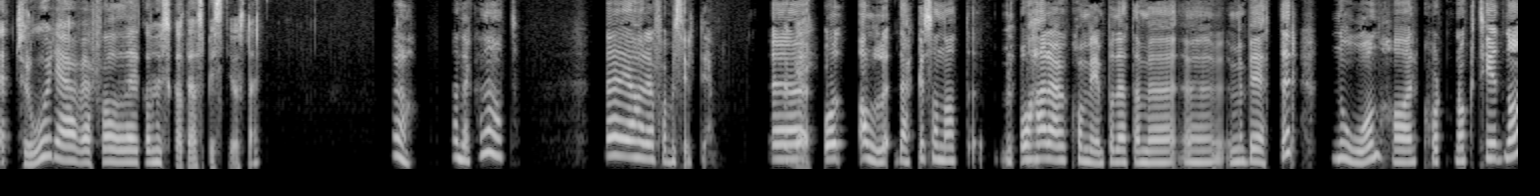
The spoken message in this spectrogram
Jeg tror jeg i hvert fall kan huske at jeg har spist de hos deg. Ja, ja det kan jeg ha hatt. Eh, Jeg har iallfall bestilt de. Eh, Og alle, det er ikke sånn at Og her er- kommer vi inn på dette med, eh, med beter. Noen har kort nok tid nå,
